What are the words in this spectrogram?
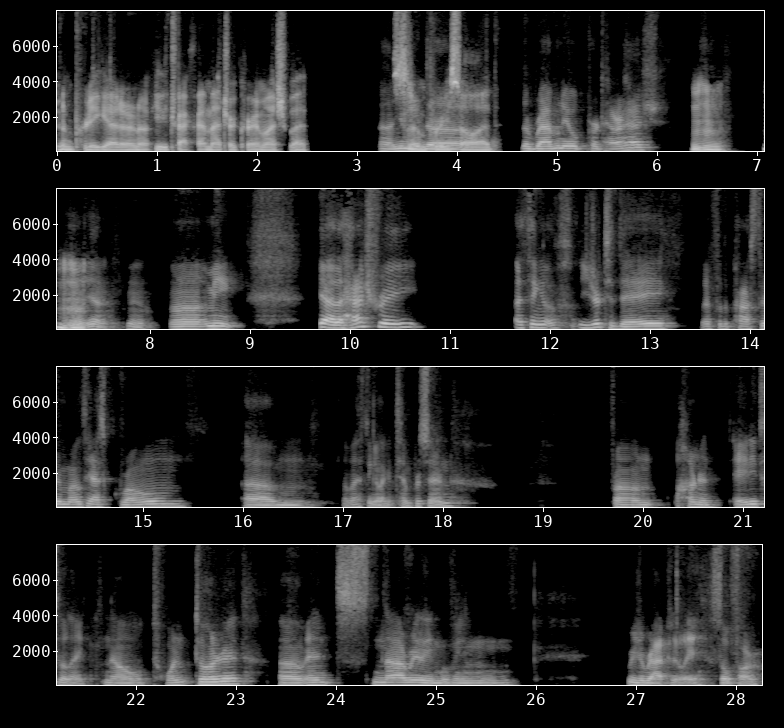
doing pretty good. I don't know if you track that metric very much, but uh, you mean the, pretty solid. The revenue per terahash. Mm-hmm. Mm-hmm. Uh, yeah, yeah. Uh, I mean, yeah, the hash rate. I think year to date, like for the past three months, it has grown. Um, I think like ten percent from 180 to like now 20, 200, um, and it's not really moving really rapidly so far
